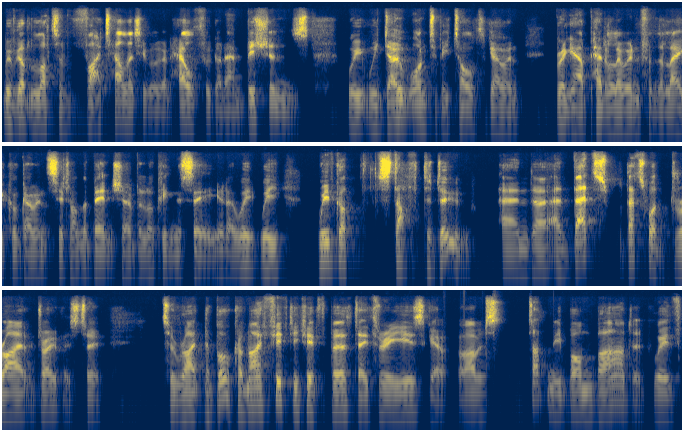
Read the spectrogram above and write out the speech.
we've got lots of vitality. We've got health. We've got ambitions. We we don't want to be told to go and bring our pedalo in from the lake or go and sit on the bench overlooking the sea. You know we we we've got stuff to do. And uh, and that's that's what drive, drove us to to write the book. On my 55th birthday three years ago, I was suddenly bombarded with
